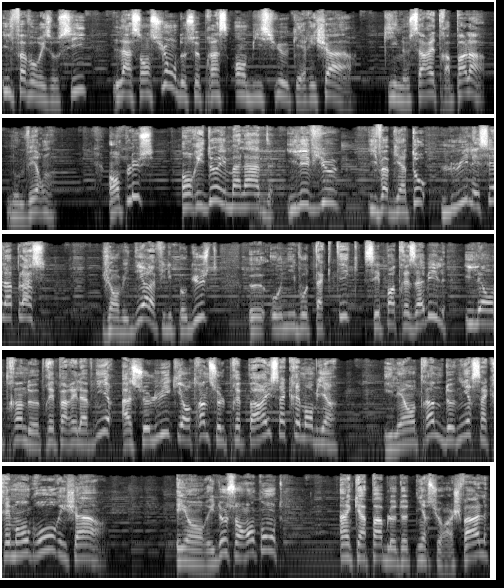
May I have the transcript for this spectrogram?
il favorise aussi l'ascension de ce prince ambitieux qu'est Richard, qui ne s'arrêtera pas là, nous le verrons. En plus, Henri II est malade, il est vieux, il va bientôt lui laisser la place. J'ai envie de dire, la Philippe Auguste, Euh, au niveau tactique, c'est pas très habile. Il est en train de préparer l'avenir à celui qui est en train de se le préparer sacrément bien. Il est en train de devenir sacrément gros, Richard. Et Henri II s'en rend compte. Incapable de tenir sur un cheval,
